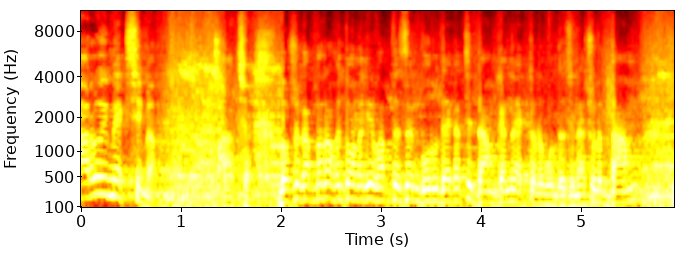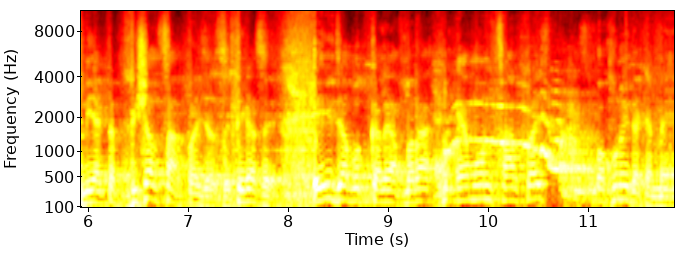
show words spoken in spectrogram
বারোই ম্যাক্সিমাম আচ্ছা দর্শক আপনারা হয়তো অনেকে ভাবতেছেন গরু দেখাচ্ছি দাম কেন একটা বলতেছি না। আসলে দাম নিয়ে একটা বিশাল সারপ্রাইজ আছে ঠিক আছে? এই যাবৎকালে আপনারা এমন সারপ্রাইজ কখনোই দেখেন নাই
